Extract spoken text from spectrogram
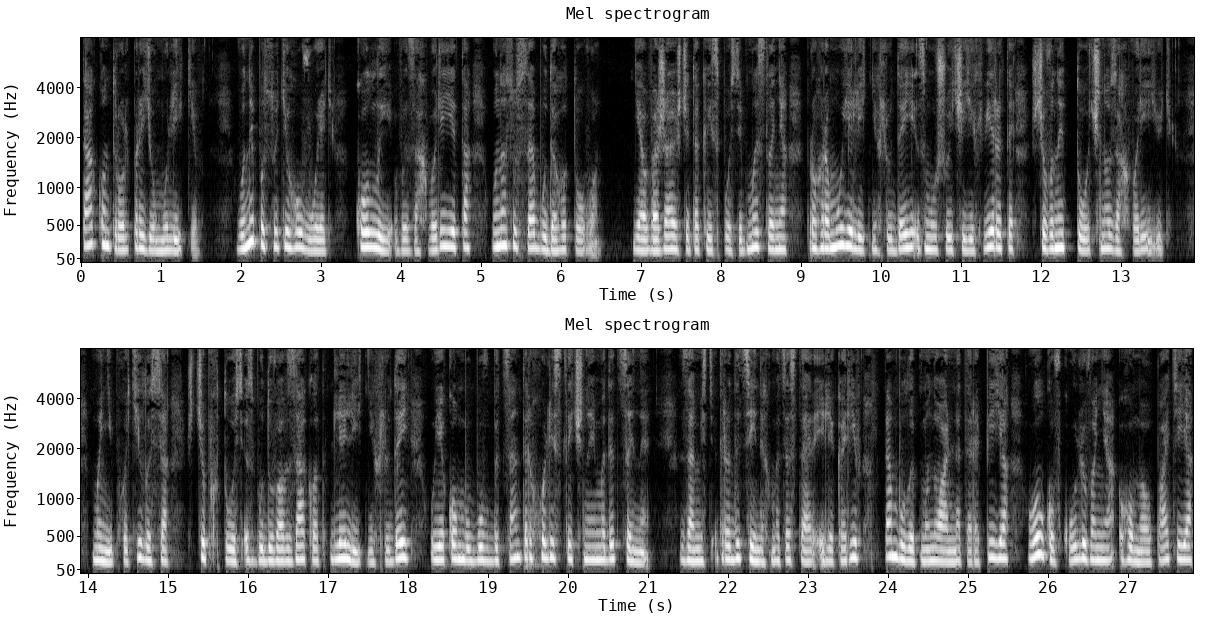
та контроль прийому ліків. Вони, по суті, говорять, коли ви захворієте, у нас усе буде готово. Я вважаю, що такий спосіб мислення програмує літніх людей, змушуючи їх вірити, що вони точно захворіють. Мені б хотілося, щоб хтось збудував заклад для літніх людей, у якому був би центр холістичної медицини. Замість традиційних медсестер і лікарів там були б мануальна терапія, голковкулювання, гомеопатія,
